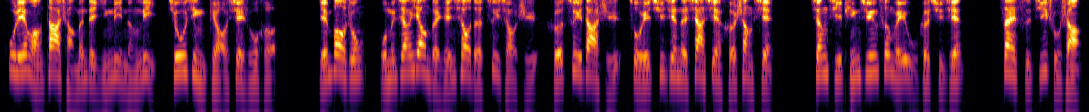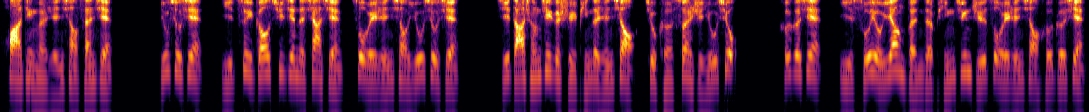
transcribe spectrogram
互联网大厂们的盈利能力究竟表现如何？研报中，我们将样本人效的最小值和最大值作为区间的下限和上限，将其平均分为五个区间。在此基础上划定了人效三线，优秀线以最高区间的下限作为人效优秀线，即达成这个水平的人效就可算是优秀。合格线以所有样本的平均值作为人效合格线，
